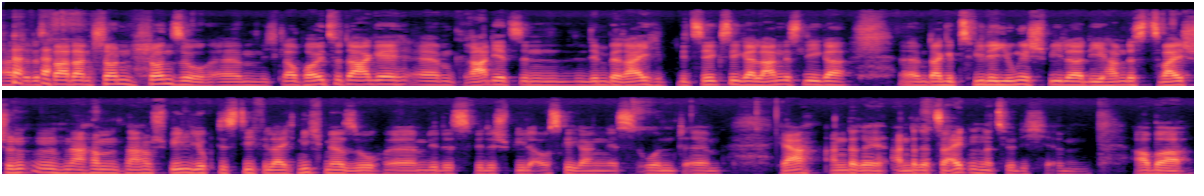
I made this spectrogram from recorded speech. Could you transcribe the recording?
Also das war dann schon, schon so. Ähm, ich glaube heutzutage, ähm, gerade jetzt in, in, dem Bereich Bezirksliga, Landesliga, ähm, da gibt's viele junge Spieler, die haben das zwei Stunden nach dem, nach dem Spiel, juckt es die vielleicht nicht mehr so, ähm, wie, das, wie das Spiel ausgegangen ist. Und ähm, ja, andere, andere Zeiten natürlich. Ähm, aber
